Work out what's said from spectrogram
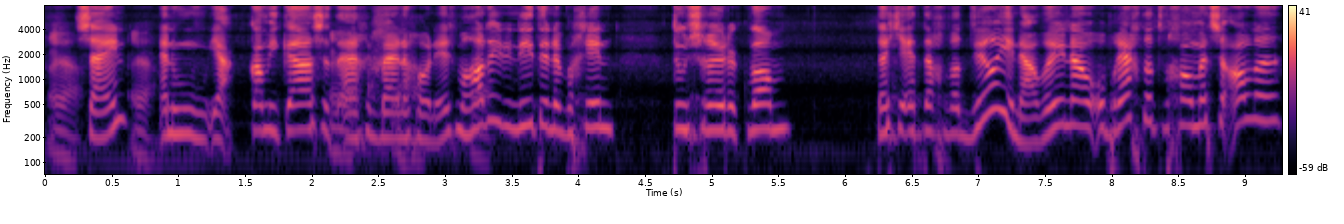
ja, zijn. ja. En hoe ja, kamikaze het eigenlijk bijna gewoon is. Maar hadden jullie niet in het begin, toen Schreuder kwam, dat je echt dacht, wat wil je nou? Wil je nou oprecht dat we gewoon met z'n allen...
